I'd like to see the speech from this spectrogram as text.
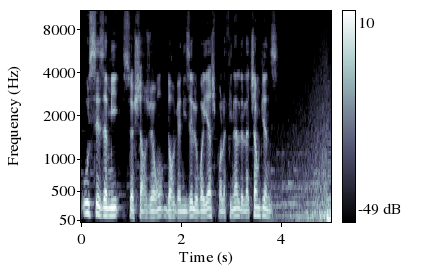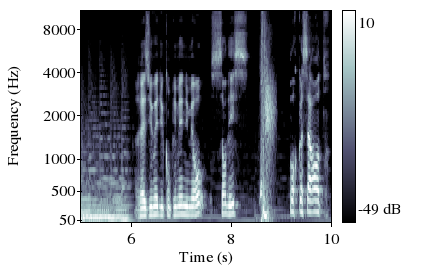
ou ses amis se chargeront d'organiser le voyage pour la finale de la Champions. Résumé du comprimé numéro 110. Pour que ça rentre,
